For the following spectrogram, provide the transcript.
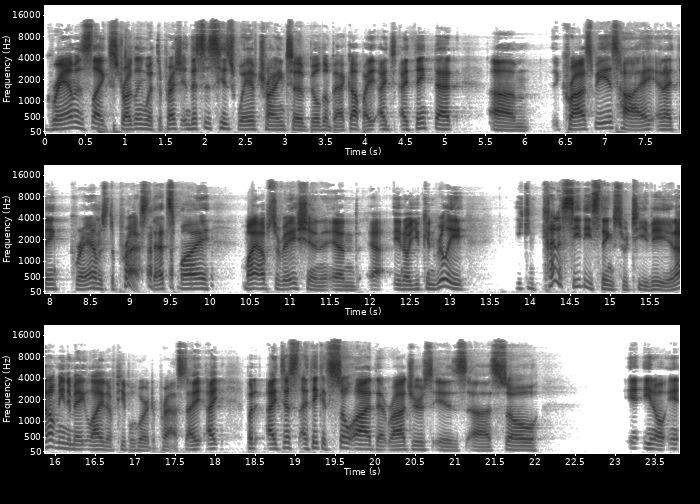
Graham is like struggling with depression, and this is his way of trying to build him back up. I I, I think that um, Crosby is high, and I think Graham is depressed. That's my my observation, and uh, you know you can really you can kind of see these things through TV, and I don't mean to make light of people who are depressed. I, I but I just I think it's so odd that Rodgers is uh, so, you know, i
